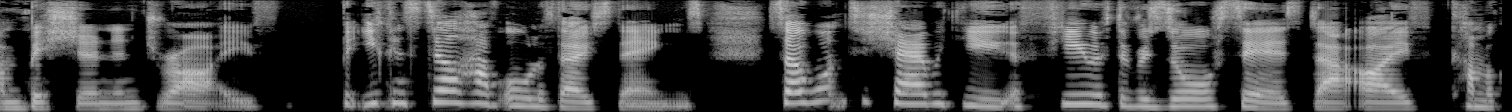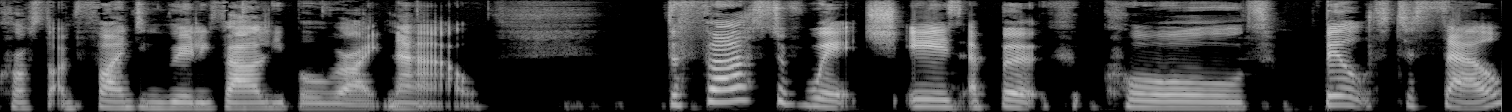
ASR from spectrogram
ambition and drive. But you can still have all of those things. So I want to share with you a few of the resources that I've come across that I'm finding really valuable right now. The first of which is a book called Built to Sell,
